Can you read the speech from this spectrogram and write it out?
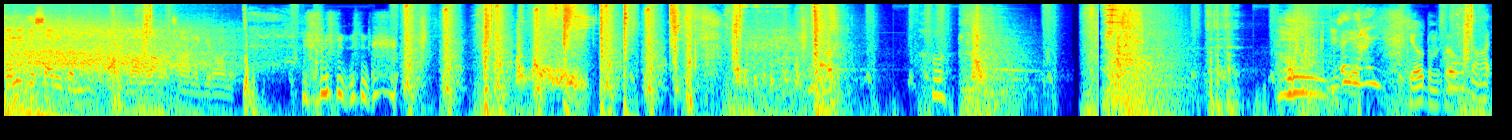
And he decided to move up while I was trying to get on it. Killed himself. not.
